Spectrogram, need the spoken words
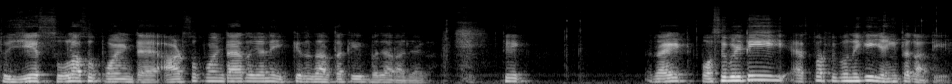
तो ये सोलह पॉइंट है। आठ सौ पॉइंट आया तो यानी इक्कीस हज़ार तक ही बाज़ार आ जाएगा, ठीक? राइट पॉसिबिलिटी एज पर फिबोने की यहीं तक आती है।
